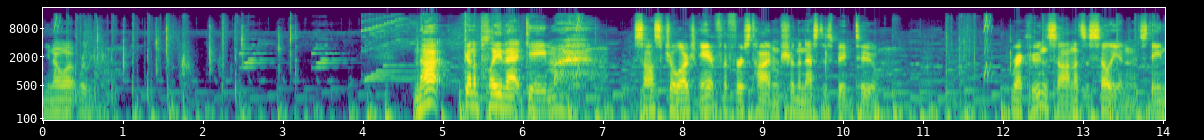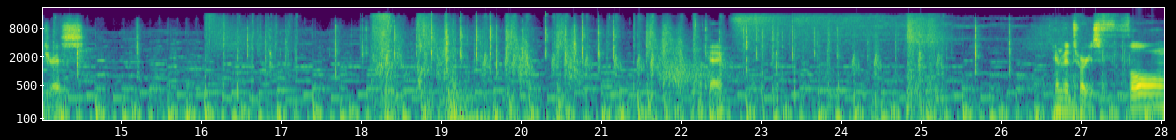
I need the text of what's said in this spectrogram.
You know what? We're leaving. Not gonna play that game. Saw such a large ant for the first time. I'm sure the nest is big too. Raccoon song, that's a Cellien. And it's dangerous. Okay. Inventory is full.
